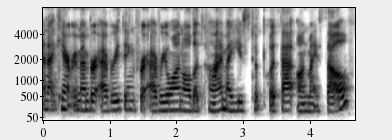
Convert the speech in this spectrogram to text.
And I can't remember everything for everyone all the time. I used to put that on myself.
